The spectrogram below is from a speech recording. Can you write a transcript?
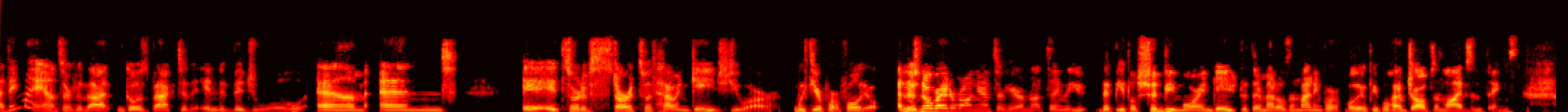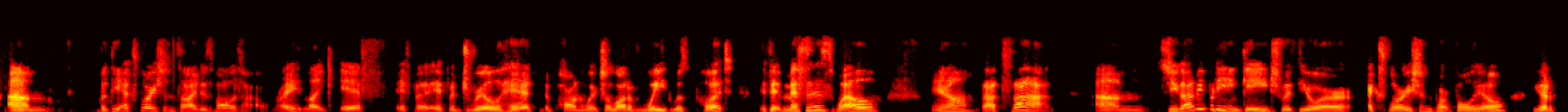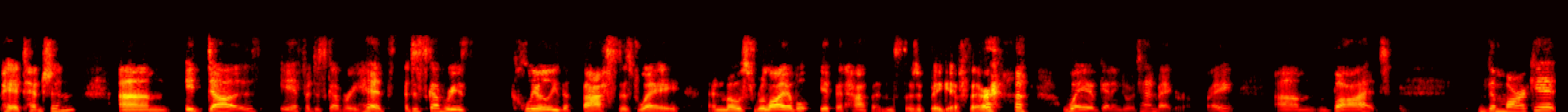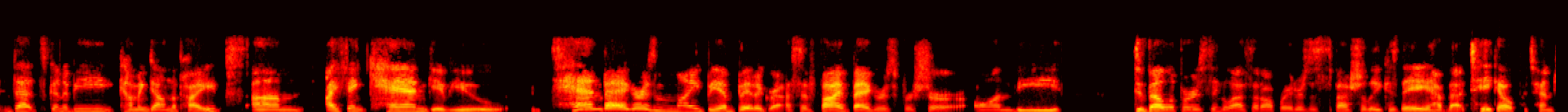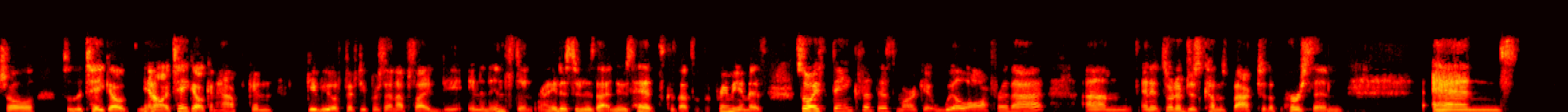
I think my answer for that goes back to the individual, um, and it, it sort of starts with how engaged you are with your portfolio. And there's no right or wrong answer here. I'm not saying that you that people should be more engaged with their metals and mining portfolio. People have jobs and lives and things. Um, but the exploration side is volatile, right? Like if if a, if a drill hit upon which a lot of weight was put, if it misses, well, you know that's that. Um, so you got to be pretty engaged with your exploration portfolio. You got to pay attention. Um, it does if a discovery hits. A discovery is clearly the fastest way and most reliable if it happens. There's a big if there. way of getting to a ten bagger, right? Um, but the market that's going to be coming down the pipes, um, I think, can give you 10 baggers might be a bit aggressive. Five baggers for sure on the developers, single asset operators, especially because they have that takeout potential. So the takeout, you know, a takeout can happen, can give you a 50% upside in an instant, right? As soon as that news hits, because that's what the premium is. So I think that this market will offer that. Um, and it sort of just comes back to the person and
